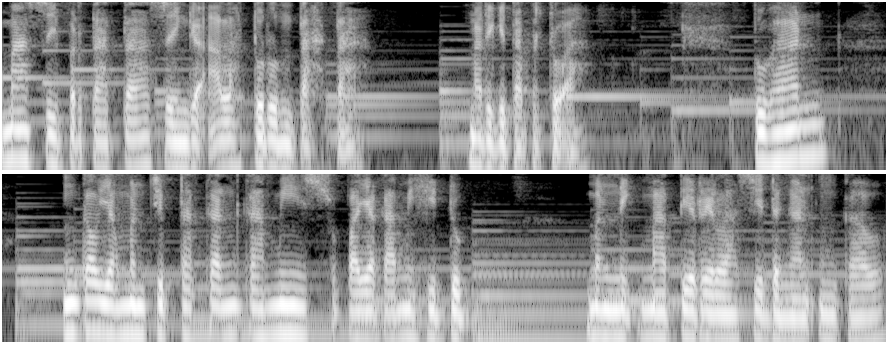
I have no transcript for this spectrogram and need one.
masih bertata sehingga Allah turun tahta. Mari kita berdoa. Tuhan, Engkau yang menciptakan kami supaya kami hidup menikmati relasi dengan Engkau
